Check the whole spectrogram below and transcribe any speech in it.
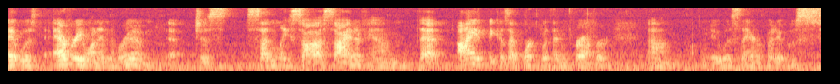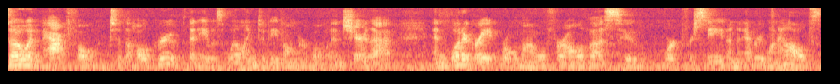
it was, everyone in the room uh, just suddenly saw a side of him that I, because I've worked with him forever, um, knew was there, but it was so impactful to the whole group that he was willing to be vulnerable and share that. And what a great role model for all of us who work for Steve and everyone else.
